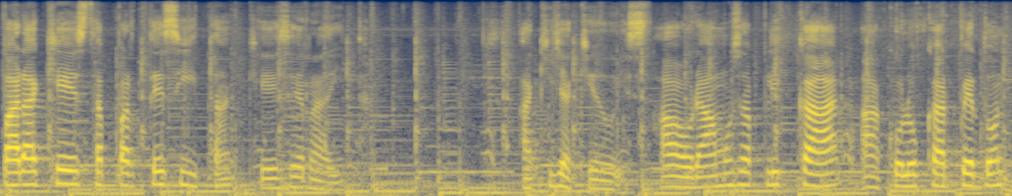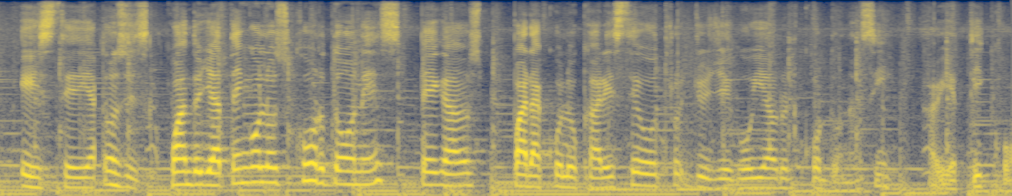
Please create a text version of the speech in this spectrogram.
para que esta partecita quede cerradita. Aquí ya quedó esto. Ahora vamos a aplicar, a colocar, perdón, este de Entonces, cuando ya tengo los cordones pegados para colocar este otro, yo llego y abro el cordón así, abiertico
